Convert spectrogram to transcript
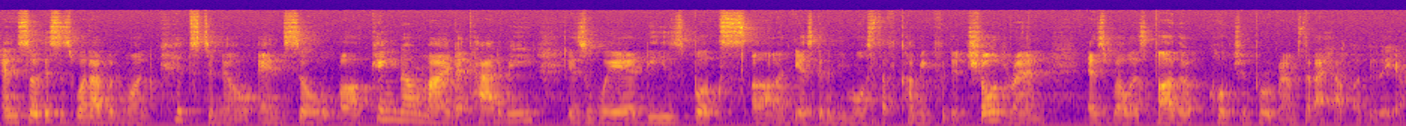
And so this is what I would want kids to know. And so uh, Kingdom Mind Academy is where these books, uh, and there's going to be more stuff coming for the children, as well as other coaching programs that I have under there.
